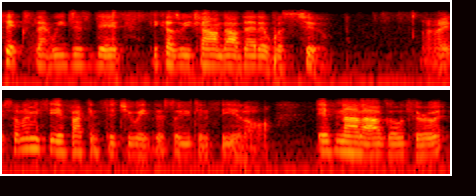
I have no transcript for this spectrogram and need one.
6 that we just did because we found out that it was 2. Alright, so let me see if I can situate this so you can see it all. If not, I'll go through it.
